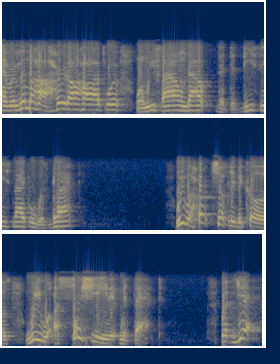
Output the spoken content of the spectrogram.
And remember how hurt our hearts were when we found out that the DC sniper was black. We were hurt simply because we were associated with that. But yet,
